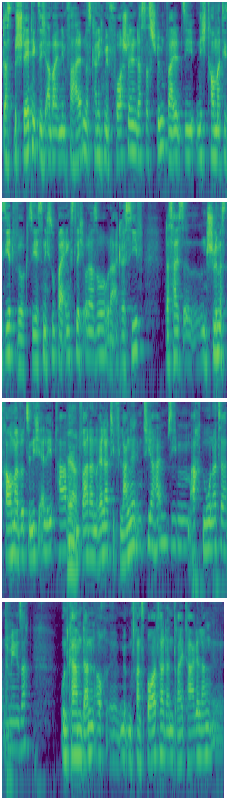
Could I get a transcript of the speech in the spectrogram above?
das bestätigt sich aber in dem Verhalten. Das kann ich mir vorstellen, dass das stimmt, weil sie nicht traumatisiert wirkt. Sie ist nicht super ängstlich oder so oder aggressiv. Das heißt, äh, ein schlimmes Trauma wird sie nicht erlebt haben ja. und war dann relativ lange im Tierheim, sieben, acht Monate, hat man mir gesagt. Und kam dann auch äh, mit dem Transporter dann drei Tage lang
